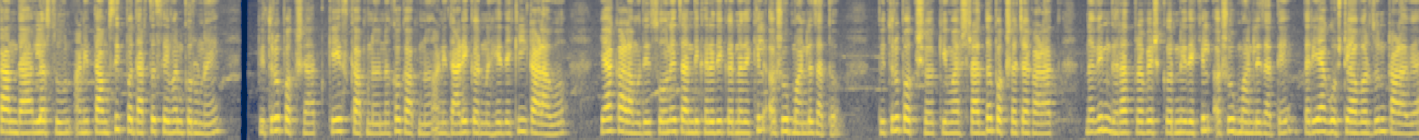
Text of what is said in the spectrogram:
कांदा लसूण आणि तामसिक पदार्थ सेवन करू नये. पितृपक्षात केस कापणं नख कापणं आणि दाढी करणं हे देखील टाळावं. या काळामध्ये सोने चांदी खरेदी करणं देखील अशुभ मानलं जातं. पितृपक्ष किंवा श्राद्ध पक्षाच्या काळात नवीन घरात प्रवेश करणे देखील अशुभ मानले जाते. तर या गोष्टी आवर्जून टाळाव्या.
